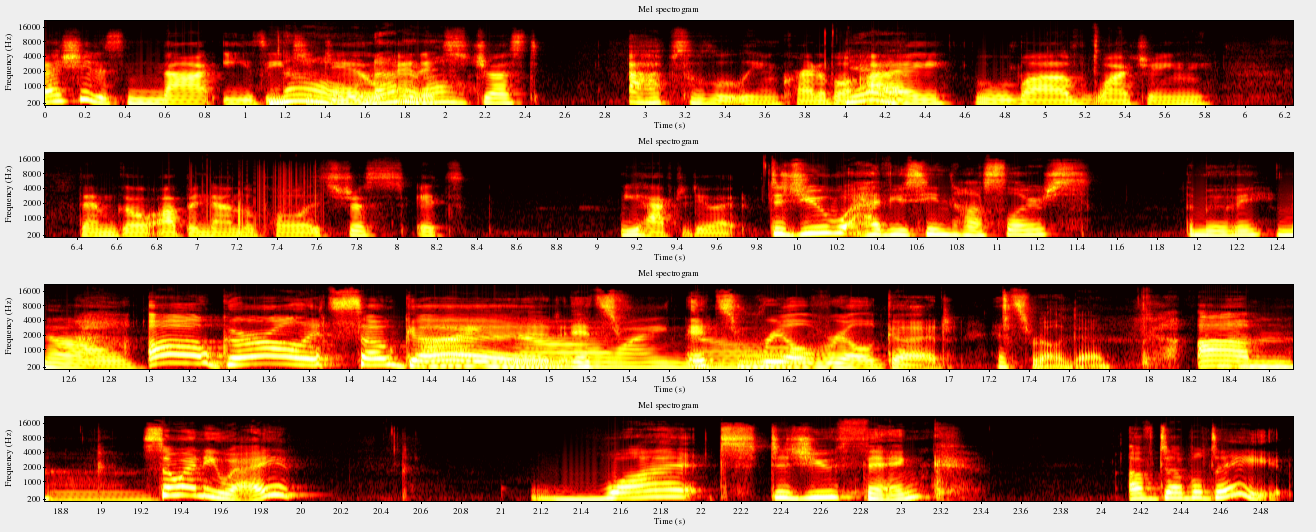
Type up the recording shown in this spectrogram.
That shit is not easy No, to do, and it's all. just absolutely incredible. Yeah. I love watching them go up and down the pole. It's just it's. You have to do it. Did you have you seen Hustlers, the movie? No. Oh, girl, it's so good. know, it's it's real, real good. It's real good. Um. So anyway, what did you think of Double Date?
